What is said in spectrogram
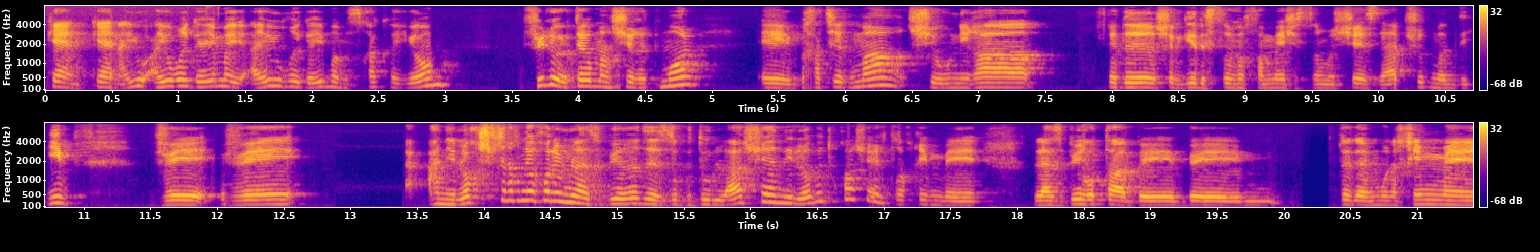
כן, כן, היו, היו, רגעים, היו רגעים במשחק היום, אפילו יותר מאשר אתמול, אה, בחצי הגמר, שהוא נראה פדר של גיל 25-26, זה היה פשוט מדהים, ואני לא חושבת שאנחנו יכולים להסביר את זה, זו גדולה שאני לא בטוחה שיש דרכים אה, להסביר אותה ב... ב אתה אה,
